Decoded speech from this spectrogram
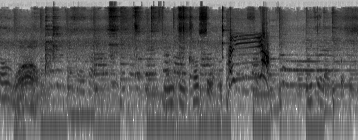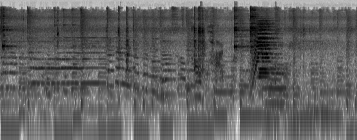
ต้ม Whoa. น้ำคือข้าวสวยอันนี้คืออะไรลูกเปิดดูข้าวผัดอ๋อโอ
